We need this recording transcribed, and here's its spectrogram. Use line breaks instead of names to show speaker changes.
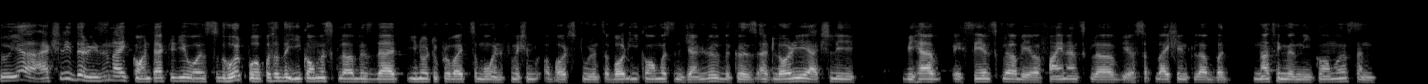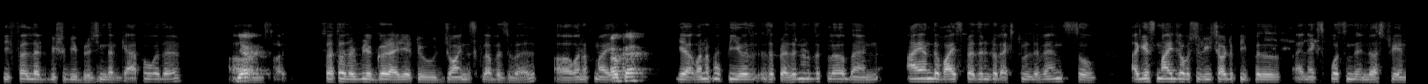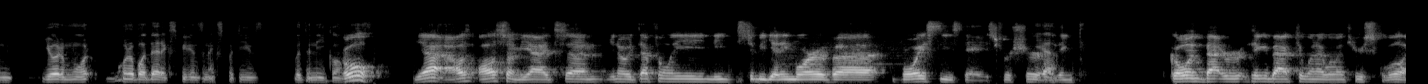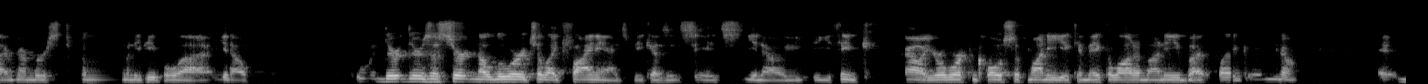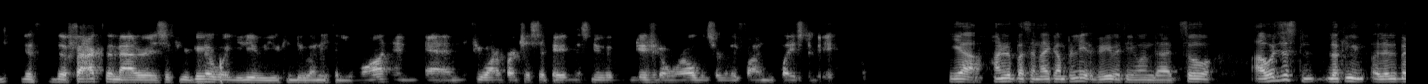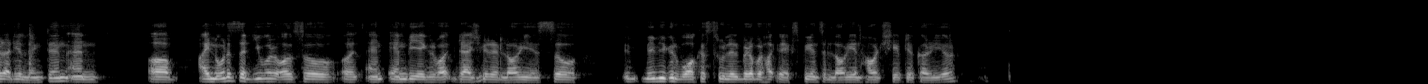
So yeah, actually the reason I contacted you was so the whole purpose of the e-commerce club is that you know to provide some more information about students about e-commerce in general because at Laurier actually we have a sales club, we have a finance club, we have a supply chain club, but nothing with e-commerce and we felt that we should be bridging that gap over there.
Yeah.
Um, so, so I thought it'd be a good idea to join this club as well. Uh, one of my
Okay.
yeah, one of my peers is a president of the club, and I am the vice president of external events. So I guess my job is to reach out to people and experts in the industry and hear more more about their experience and expertise within e-commerce.
Cool. Yeah, awesome. Yeah, it's um, you know, it definitely needs to be getting more of a voice these days for sure.
Yeah.
I think going back thinking back to when I went through school, I remember so many people uh, you know, there there's a certain allure to like finance because it's it's you know, you, you think oh, you're working close with money, you can make a lot of money, but like, you know, the, the fact of the matter is if you're good at what you do you can do anything you want and and if you want to participate in this new digital world it's a really fun place to be
Yeah, hundred percent. I completely agree with you on that. So I was just looking a little bit at your LinkedIn, and uh, I noticed that you were also uh, an MBA gra- graduate at Laurier. So maybe you could walk us through a little bit about your experience at Laurier and how it shaped your career.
